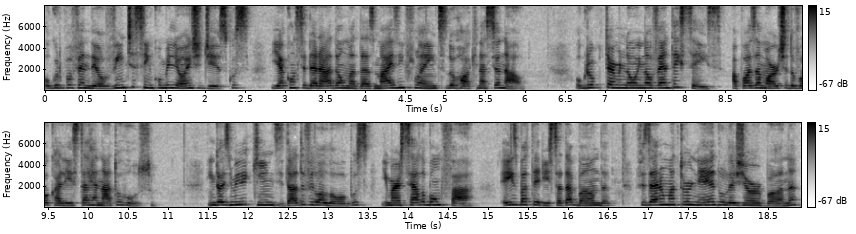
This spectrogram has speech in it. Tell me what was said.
o grupo vendeu 25 milhões de discos e é considerada uma das mais influentes do rock nacional. O grupo terminou em 96, após a morte do vocalista Renato Russo. Em 2015, Dado Vila Lobos e Marcelo Bonfá, ex-baterista da banda, fizeram uma turnê do Legião Urbana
